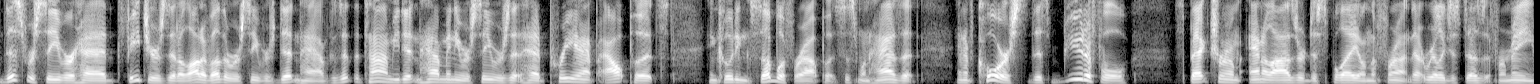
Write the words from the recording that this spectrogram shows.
This receiver had features that a lot of other receivers didn't have because at the time you didn't have many receivers that had preamp outputs, including subwoofer outputs. This one has it. And of course, this beautiful Spectrum analyzer display on the front, that really just does it for me.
